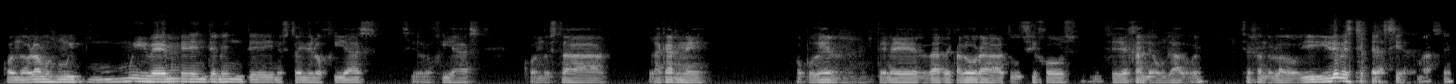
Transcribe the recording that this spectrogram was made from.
cuando hablamos muy, muy vehementemente nuestras ideologías, ideologías cuando está la carne o poder tener, dar de calor a tus hijos, se dejan de a un lado, ¿eh? Se dejan de un lado. Y, debe ser así, además, ¿eh?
